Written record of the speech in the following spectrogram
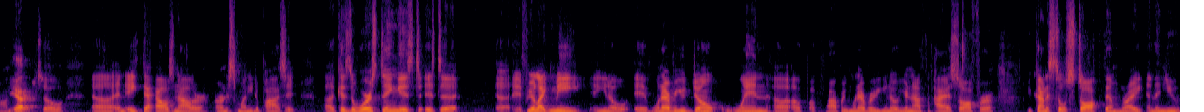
on yep. There. So uh, an $8,000 earnest money deposit. Because uh, the worst thing is to, is to uh, if you're like me, you know, if whenever you don't win a, a, property, whenever you know you're not the highest offer, you kind of still stalk them, right? And then you,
